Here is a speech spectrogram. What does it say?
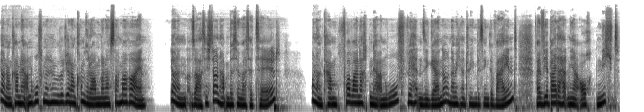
Ja, und dann kam der Anruf und dann haben wir gesagt, ja, dann kommen Sie doch am Donnerstag mal rein. Ja, dann saß ich da und habe ein bisschen was erzählt. Und dann kam vor Weihnachten der Anruf, wir hätten sie gerne. Und habe ich natürlich ein bisschen geweint, weil wir beide hatten ja auch nicht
